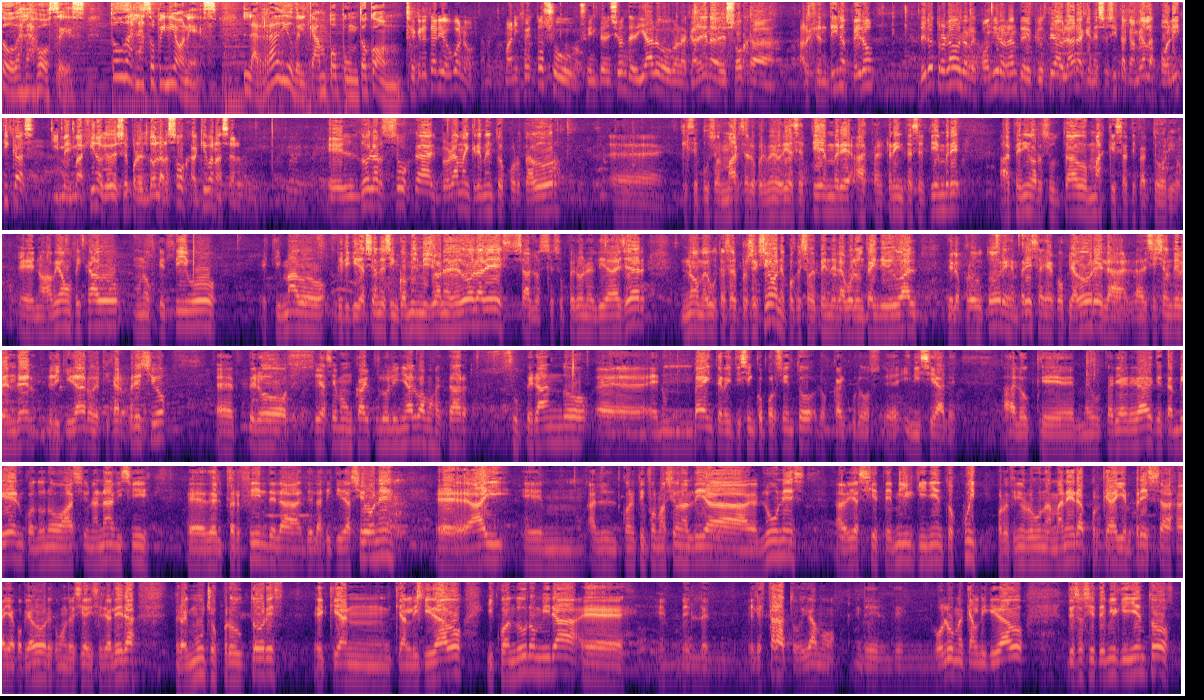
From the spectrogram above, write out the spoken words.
Todas las voces, todas las opiniones. La radiodelcampo.com. Secretario, bueno, manifestó su, su intención de diálogo con la cadena de soja argentina, pero del otro lado le respondieron antes de que usted hablara que necesita cambiar las políticas y me imagino que debe ser por el dólar soja. ¿Qué van a hacer? El dólar soja, el programa Incremento Exportador, eh, que se puso en marcha los primeros días de septiembre hasta el 30 de septiembre, ha tenido resultados más que satisfactorios. Eh, nos habíamos fijado un objetivo estimado de liquidación de 5 mil millones de dólares, ya lo se superó en el día de ayer. No me gusta hacer proyecciones porque eso depende de la voluntad individual de los productores, empresas y acopiadores, la, decisión de vender, de liquidar o de fijar precio. Eh, pero si hacemos un cálculo lineal vamos a estar superando eh, en un 20-25% los cálculos iniciales. A lo que me gustaría agregar que también cuando uno hace un análisis eh, del perfil de, la, de las liquidaciones. Eh, hay, em, con esta información al día lunes, había 7.500 quit, por definirlo de alguna manera, porque hay empresas, hay acopiadores, como decía, y cerealera, pero hay muchos productores eh, que, han, que han liquidado y cuando uno mira el, estrato, digamos, del volumen que han liquidado, de esos 7.500,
